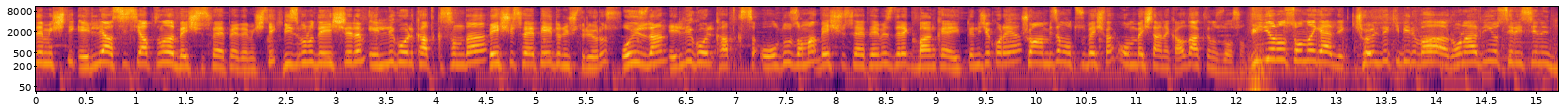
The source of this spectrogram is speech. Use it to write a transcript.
demiştik. 50 asist yaptığında da 500 FP demiştik. Biz bunu değiştirelim. 50 gol katkısında 500 FP'ye dönüştürüyoruz. O yüzden 50 gol katkısı olduğu zaman 500 FP'miz direkt bankaya yüklenecek oraya. Şu an bizim 35 var. 15 tane kaldı aklınızda olsun. Videonun sonuna geldik. Çöldeki bir vaha Ronaldinho serisinin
